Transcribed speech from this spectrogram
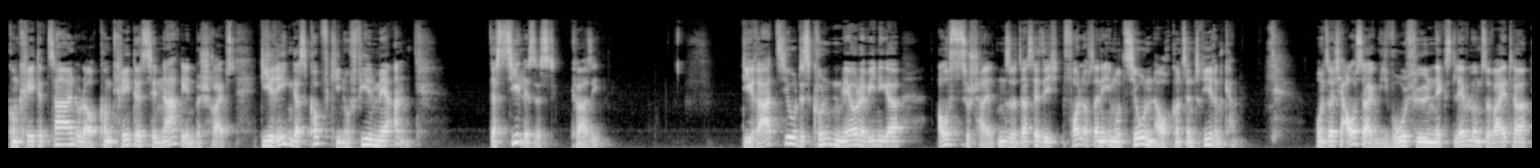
konkrete Zahlen oder auch konkrete Szenarien beschreibst. Die regen das Kopfkino viel mehr an. Das Ziel ist es quasi, die Ratio des Kunden mehr oder weniger auszuschalten, so dass er sich voll auf seine Emotionen auch konzentrieren kann. Und solche Aussagen wie Wohlfühlen, Next Level und so weiter,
